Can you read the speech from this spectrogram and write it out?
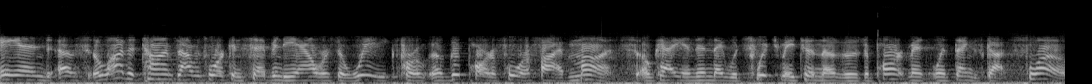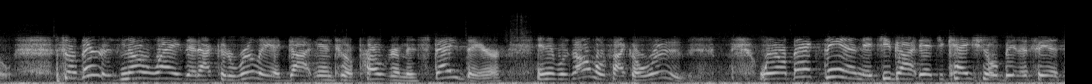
and uh, a lot of times I was working 70 hours a week for a good part of four or five months, okay, and then they would switch me to another department when things got slow. So there is no way that I could really have gotten into a program and stayed there, and it was almost like a ruse. Well, back then, if you got educational benefits,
